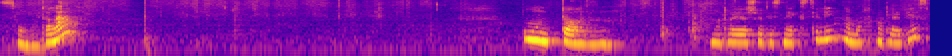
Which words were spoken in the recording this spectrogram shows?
So, da Und dann haben wir da ja schon das nächste liegen, dann machen wir gleich das.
